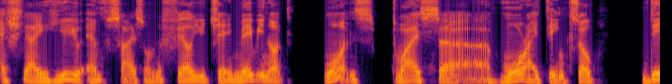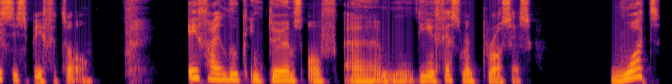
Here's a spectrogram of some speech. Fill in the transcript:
actually, I hear you emphasize on the value chain. Maybe not once, twice uh, more. I think so. This is pivotal. If I look in terms of um, the investment process, what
